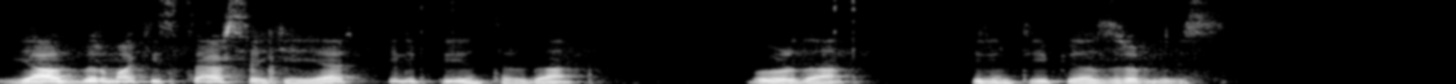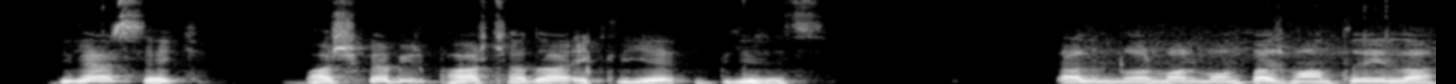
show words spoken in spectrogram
yazdırmak istersek eğer gelip printer'dan buradan printleyip yazdırabiliriz. Dilersek başka bir parça da ekleyebiliriz. Geldim normal montaj mantığıyla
